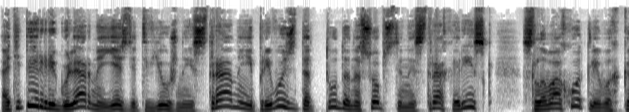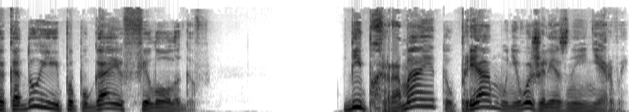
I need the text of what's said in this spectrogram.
а теперь регулярно ездит в южные страны и привозит оттуда на собственный страх и риск словоохотливых какаду и попугаев-филологов. Биб хромает, упрям, у него железные нервы.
